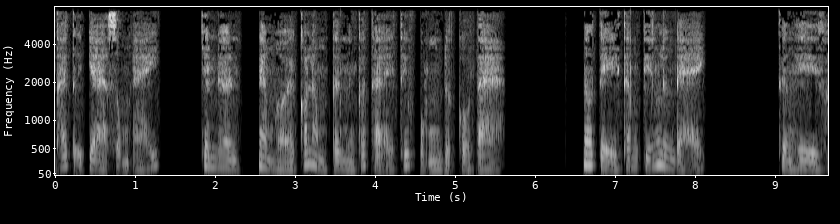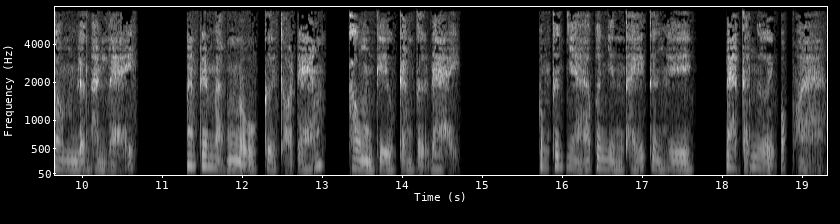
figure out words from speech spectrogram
thái tử già sủng ái, cho nên nàng mới có lòng tin có thể thuyết phục được cô ta. Nô tỳ thâm kiến lương đệ. Thường Hy không lần hành lễ, mang trên mặt nụ cười thỏa đáng, không kiều căng tự đại. Công tư nhã vừa nhìn thấy Thường Hy là cả người bốc hỏa.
